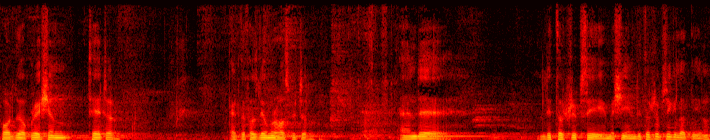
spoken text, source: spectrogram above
for the operation theater at the Fazl-e-Umar Hospital and a lithotripsy machine. Lithotripsy kilati, you know?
